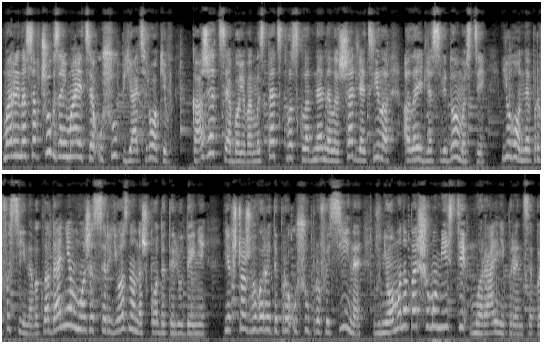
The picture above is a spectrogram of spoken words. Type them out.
Марина Савчук займається ушу 5 років. Каже, це бойове мистецтво складне не лише для тіла, але й для свідомості. Його непрофесійне викладання може серйозно нашкодити людині. Якщо ж говорити про ушу професійне, в ньому на першому місці моральні принципи.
